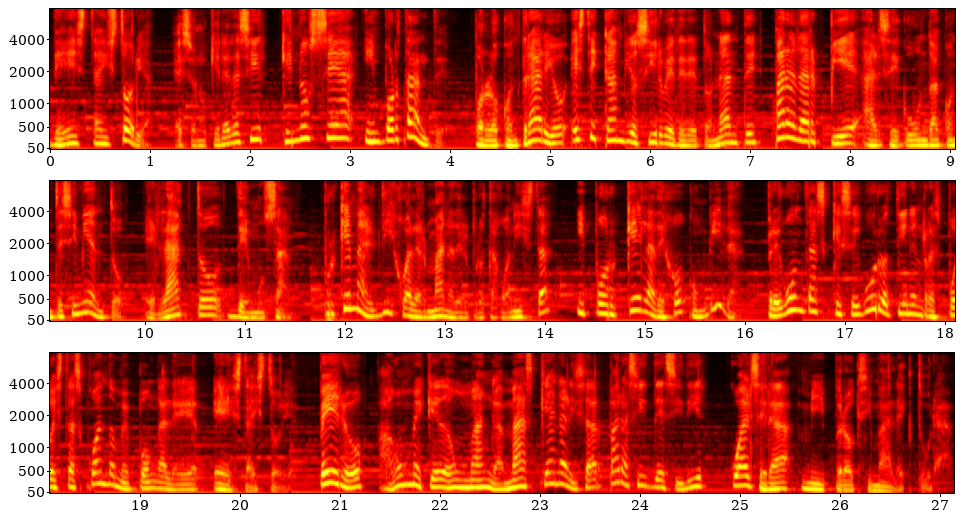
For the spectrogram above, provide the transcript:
de esta historia. Eso no quiere decir que no sea importante. Por lo contrario, este cambio sirve de detonante para dar pie al segundo acontecimiento, el acto de Musan. ¿Por qué maldijo a la hermana del protagonista? ¿Y por qué la dejó con vida? Preguntas que seguro tienen respuestas cuando me ponga a leer esta historia. Pero aún me queda un manga más que analizar para así decidir cuál será mi próxima lectura.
